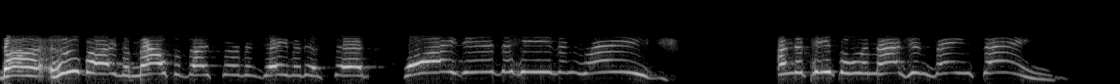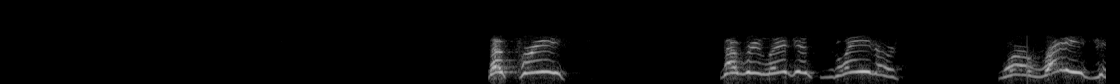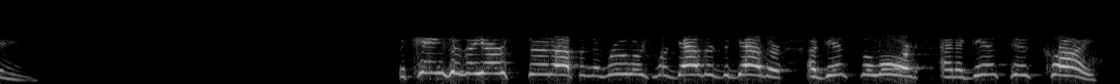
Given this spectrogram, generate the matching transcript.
By who by the mouth of thy servant David has said, Why did the heathen rage? And the people imagine vain sayings. The priests, the religious leaders were raging. The kings of the earth stood up and the rulers were gathered together against the Lord and against his Christ.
